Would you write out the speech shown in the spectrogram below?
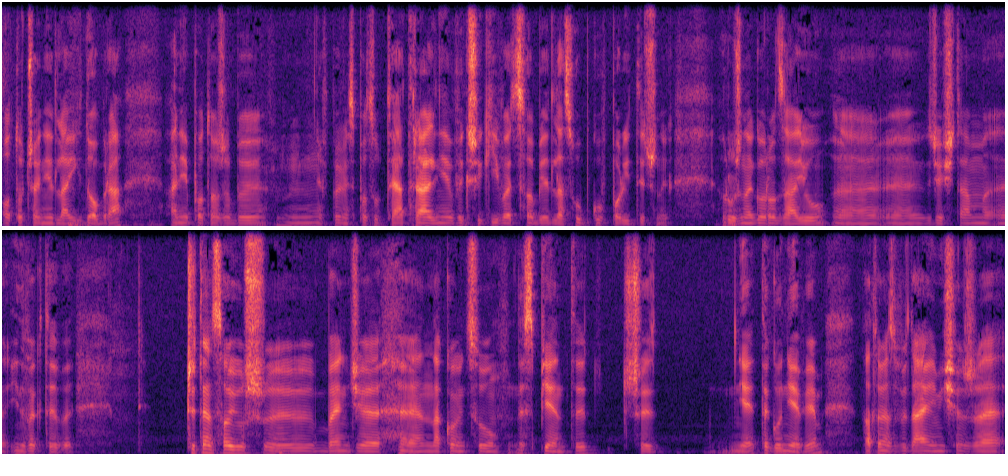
otoczenie dla ich dobra, a nie po to, żeby mm, w pewien sposób teatralnie wykrzykiwać sobie dla słupków politycznych różnego rodzaju e, e, gdzieś tam e, inwektywy. Czy ten sojusz będzie na końcu spięty, czy nie, tego nie wiem. Natomiast wydaje mi się, że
